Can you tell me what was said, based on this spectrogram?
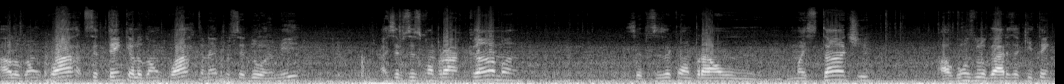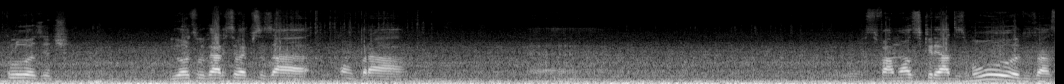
alugar um quarto, você tem que alugar um quarto, né, para você dormir. Aí você precisa comprar uma cama, você precisa comprar um, uma estante. Alguns lugares aqui tem closet. E outros lugares você vai precisar comprar é, os famosos criados mudos, as,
